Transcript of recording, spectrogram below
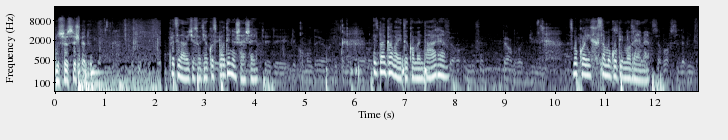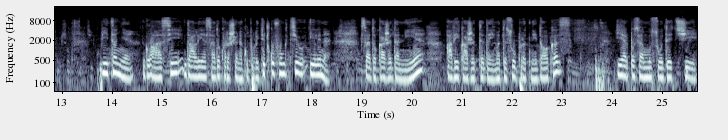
Monsieur Séchet, Predsjedavajući sudija, gospodine Šešelj, izbjegavajte komentare zbog kojih samo gubimo vreme. Pitanje glasi da li je svedok vršio neku političku funkciju ili ne. Svedok kaže da nije, a vi kažete da imate suprotni dokaz, jer po svemu sudeći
